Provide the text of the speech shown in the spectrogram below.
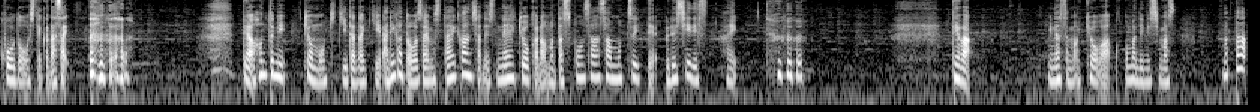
行動をしてください。では本当に今日もお聴きいただきありがとうございます。大感謝ですね。今日からまたスポンサーさんもついて嬉しいです。はい。では皆様今日はここまでにします。また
